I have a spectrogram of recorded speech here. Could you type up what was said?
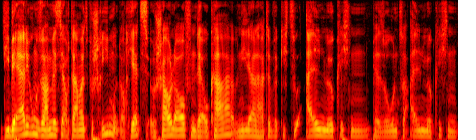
die Beerdigung, so haben wir es ja auch damals beschrieben und auch jetzt, Schaulaufen der OK. Nidal hatte wirklich zu allen möglichen Personen, zu allen möglichen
